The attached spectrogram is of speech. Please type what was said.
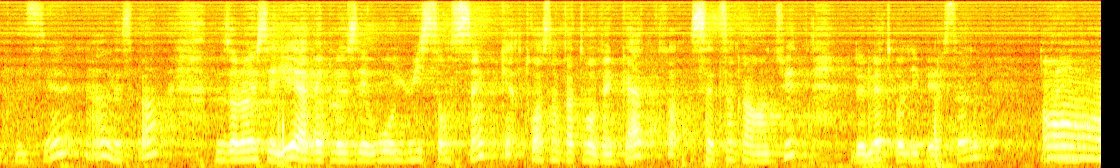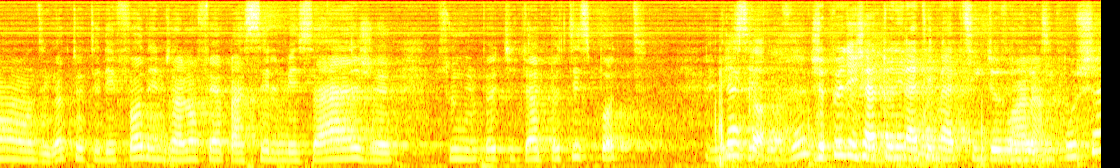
techniciens, hein, n'est-ce pas? Nous allons essayer avec le 0805 384 748 de mettre les personnes en direct au téléphone et nous allons faire passer le message euh, sous une petite, un petit spot. D'accord. Je peux déjà donner la thématique de Voilà. vendredi prochain?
